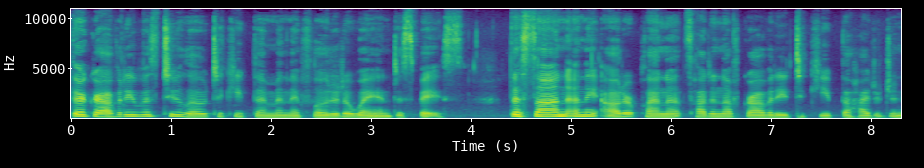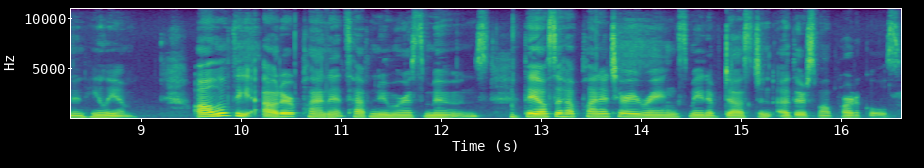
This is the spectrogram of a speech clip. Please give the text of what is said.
Their gravity was too low to keep them, and they floated away into space. The Sun and the outer planets had enough gravity to keep the hydrogen and helium. All of the outer planets have numerous moons. They also have planetary rings made of dust and other small particles.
